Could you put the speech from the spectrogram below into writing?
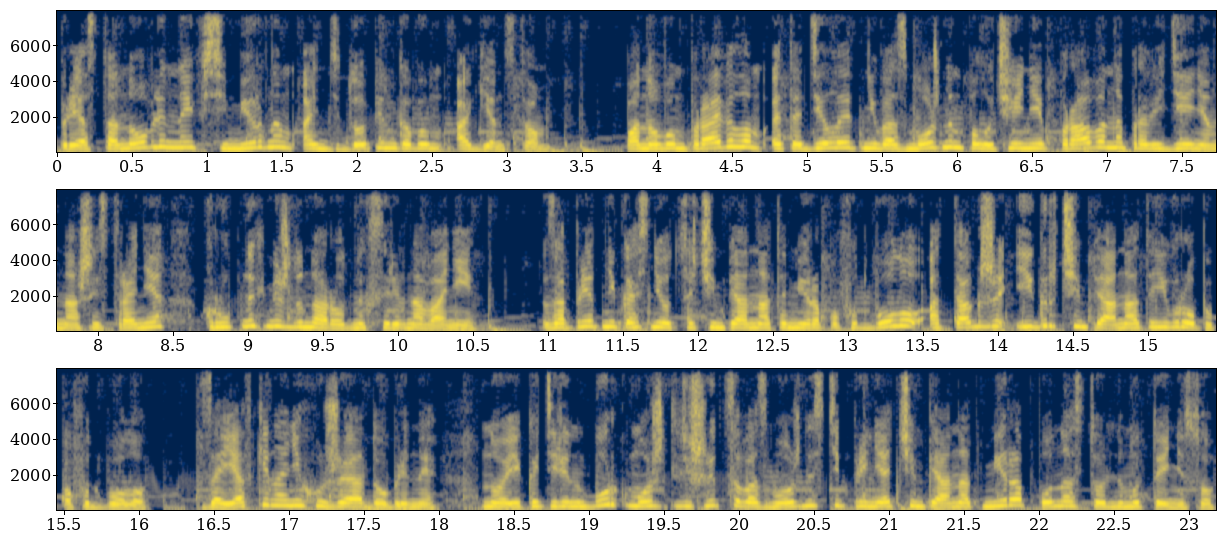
приостановленной Всемирным антидопинговым агентством. По новым правилам это делает невозможным получение права на проведение в нашей стране крупных международных соревнований. Запрет не коснется чемпионата мира по футболу, а также игр чемпионата Европы по футболу. Заявки на них уже одобрены. Но Екатеринбург может лишиться возможности принять чемпионат мира по настольному теннису,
